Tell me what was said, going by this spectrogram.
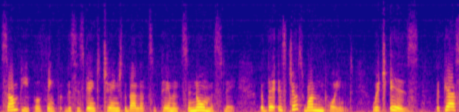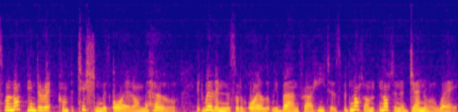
Some people think that this is going to change the balance of payments enormously, but there is just one point, which is that gas will not be in direct competition with oil on the whole. It will in the sort of oil that we burn for our heaters, but not, on, not in a general way.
